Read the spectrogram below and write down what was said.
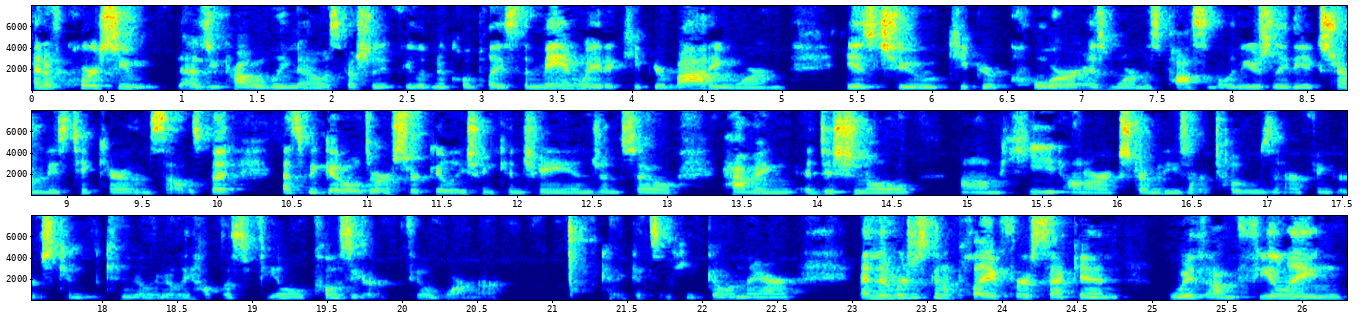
And of course, you, as you probably know, especially if you live in a cold place, the main way to keep your body warm is to keep your core as warm as possible. And usually the extremities take care of themselves. But as we get older, our circulation can change. And so having additional um, heat on our extremities, our toes and our fingers can, can really, really help us feel cozier, feel warmer. Okay, get some heat going there. And then we're just gonna play for a second with um, feeling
